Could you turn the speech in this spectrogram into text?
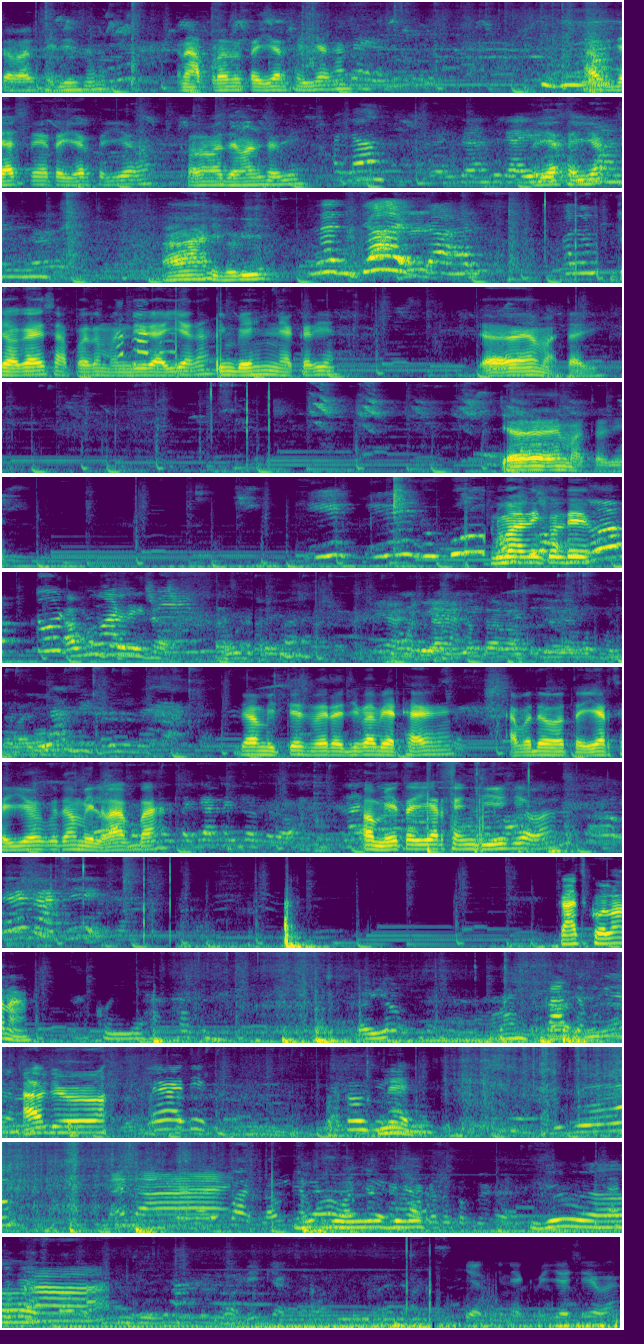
સવાર થઈ જશે. અને આપણે તો તૈયાર થઈ ગયા આ ઉજાસ ને તૈયાર થઈ ગયા. ફરવા જવાનું છે તૈયાર થઈ ગયા? હા હિલુડી જગાએ આપણે તો મંદિર આવી ગયા હતા. બહેન ને કરીએ. જય માતાજી. જય માતાજી. ગુડ મોર્નિંગ જો મિતેશભાઈ રજીબા બેઠા આ બધો તૈયાર થઈ ગયો બધા મિલવા બા. અમે તૈયાર થઈને જઈએ છીએ હવે. કાચ ખોલો ના. આવજો. લે. નીકળી જાય છે હવે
